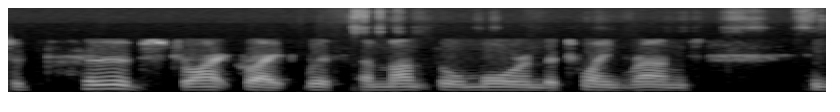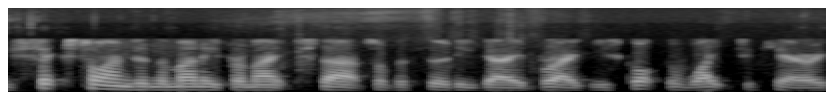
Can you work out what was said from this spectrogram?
superb strike rate with a month or more in between runs. He's six times in the money from eight starts off a 30 day break. He's got the weight to carry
